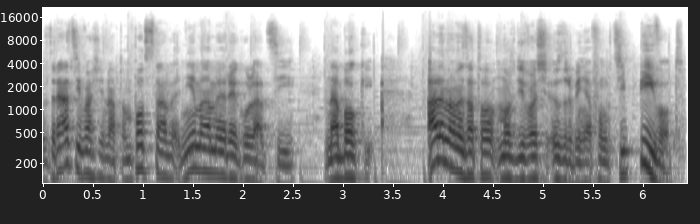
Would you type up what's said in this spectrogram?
Z racji właśnie na tą podstawę nie mamy regulacji na boki, ale mamy za to możliwość zrobienia funkcji pivot.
